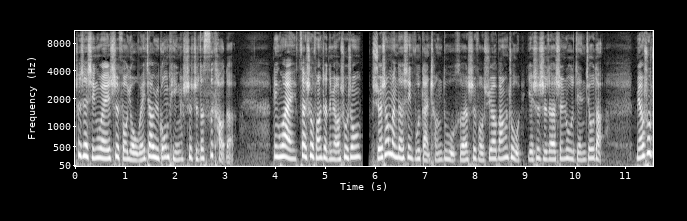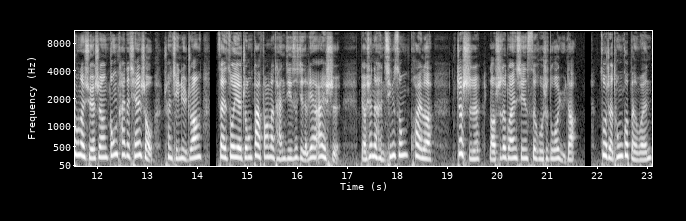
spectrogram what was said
这些行为是否有违教育公平，是值得思考的。另外，在受访者的描述中，学生们的幸福感程度和是否需要帮助也是值得深入研究的。描述中的学生公开的牵手、穿情侣装，在作业中大方的谈及自己的恋爱史，表现得很轻松快乐。这时，老师的关心似乎是多余的。作者通过本文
